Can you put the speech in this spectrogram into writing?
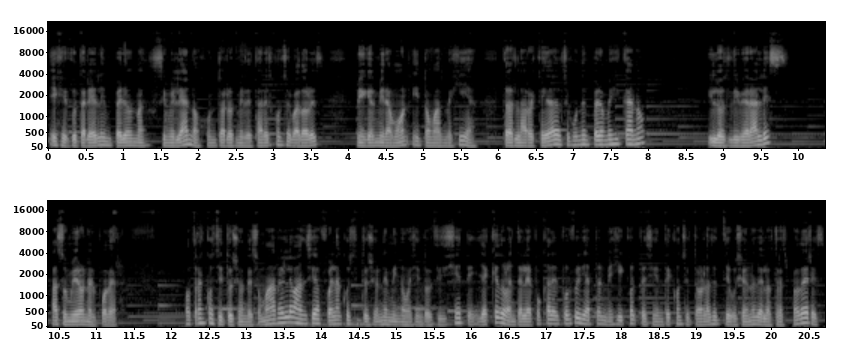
y ejecutaría el imperio maximiliano junto a los militares conservadores Miguel Miramón y Tomás Mejía. Tras la recaída del Segundo Imperio Mexicano, y los liberales asumieron el poder. Otra constitución de suma relevancia fue la Constitución de 1917, ya que durante la época del porfiriato en México el presidente concentró las atribuciones de los tres poderes,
